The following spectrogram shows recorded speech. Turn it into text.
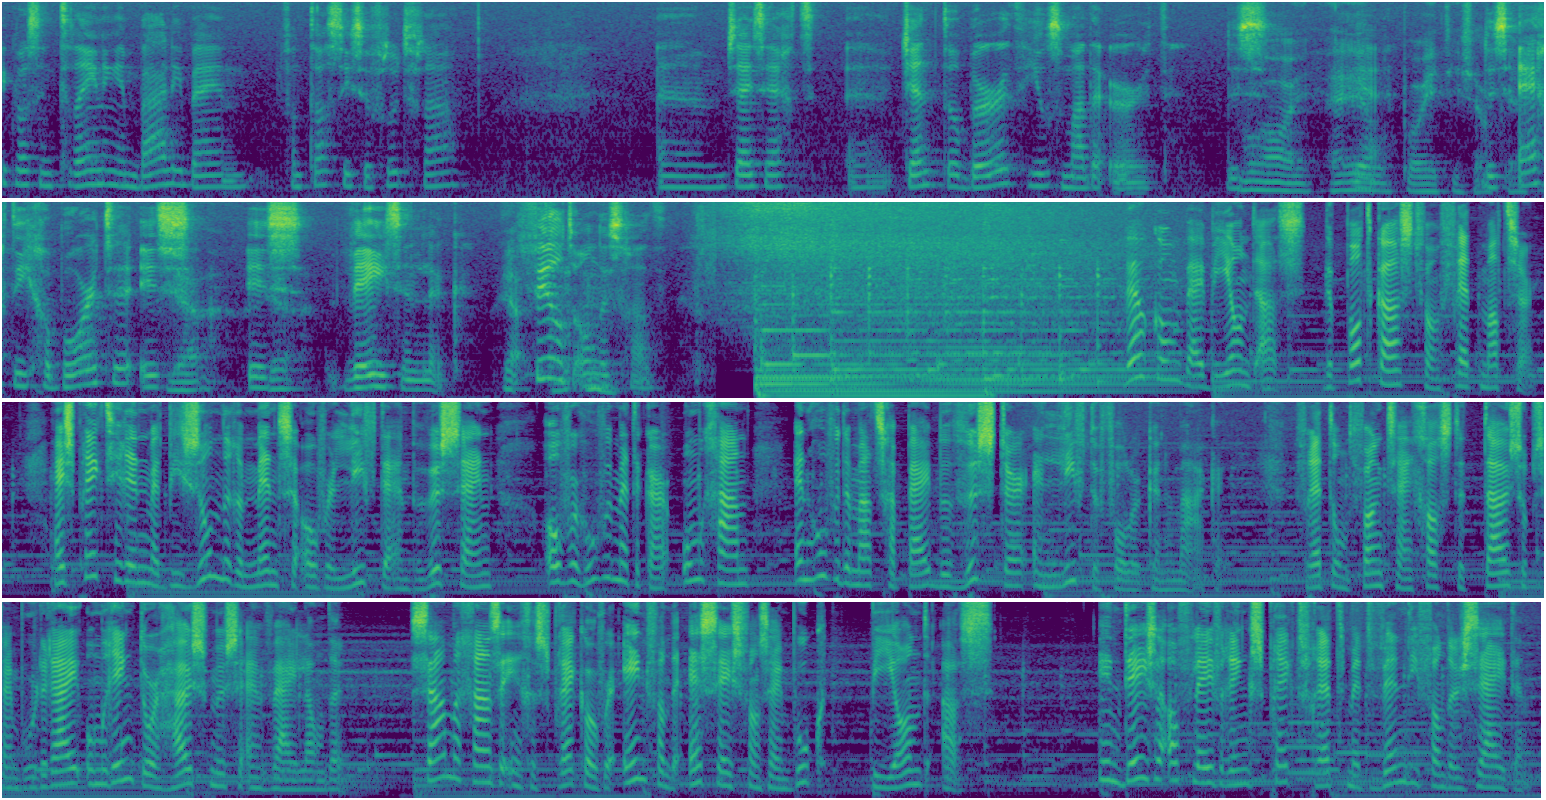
ik was in training in Bali bij een fantastische vroedvrouw. Ehm, zij zegt, eh, gentle birth heals Mother Earth. Dus, Mooi, heel ja. poëtisch ook. dus ja. echt die geboorte is, Ja, is wezenlijk. ja. Veel te onderschat. Welkom bij Beyond Us, de podcast van Fred Matser. Hij spreekt hierin met bijzondere mensen over liefde en bewustzijn, over hoe we met elkaar omgaan en hoe we de maatschappij bewuster en liefdevoller kunnen maken. Fred ontvangt zijn gasten thuis op zijn boerderij, omringd door huismussen en weilanden. Samen gaan ze in gesprek over een van de essays van zijn boek Beyond Us. In deze aflevering spreekt Fred met Wendy van der Zijden.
